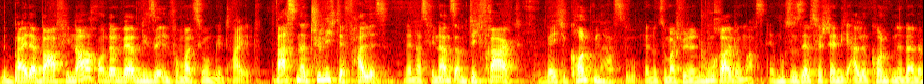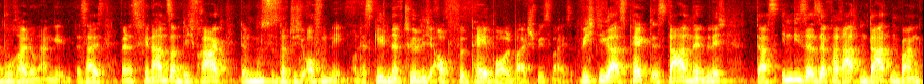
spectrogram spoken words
bei der BaFin nach und dann werden diese Informationen geteilt. Was natürlich der Fall ist, wenn das Finanzamt dich fragt, welche Konten hast du, wenn du zum Beispiel deine Buchhaltung machst, dann musst du selbstverständlich alle Konten in deiner Buchhaltung angeben. Das heißt, wenn das Finanzamt dich fragt, dann musst du es natürlich offenlegen. Und das gilt natürlich auch für PayPal beispielsweise. Wichtiger Aspekt ist da nämlich, dass in dieser separaten Datenbank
